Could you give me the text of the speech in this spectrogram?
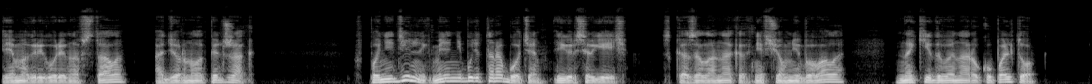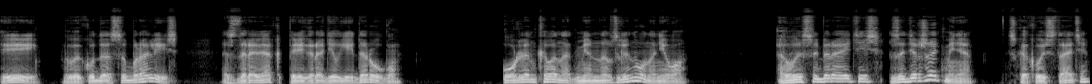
Эмма Григорьевна встала, одернула пиджак. «В понедельник меня не будет на работе, Игорь Сергеевич», — сказала она, как ни в чем не бывало, накидывая на руку пальто. «Эй, вы куда собрались?» Здоровяк перегородил ей дорогу. Орленкова надменно взглянул на него. «А «Вы собираетесь задержать меня? С какой стати?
